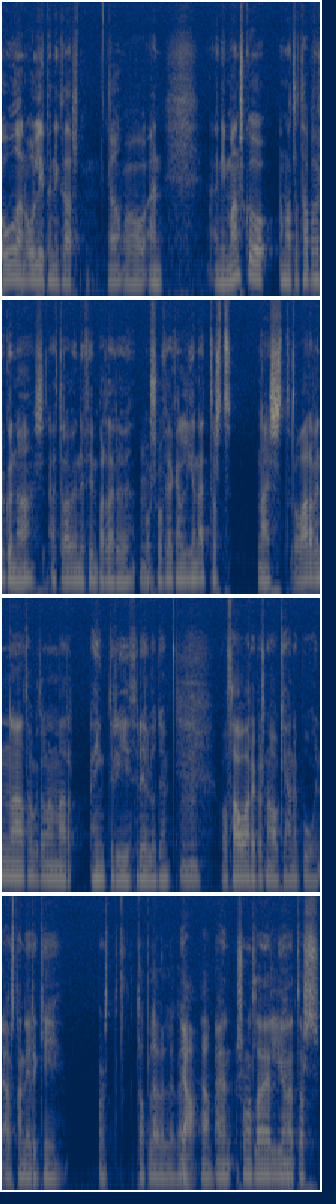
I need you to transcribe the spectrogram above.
góðan ólípenning þar. Og, en, en ég man sko hann alltaf að tapa fyrir Gunna eftir að vinna fimm bara dæruð Mm. og svo fekk hann Leon Edwards næst og var að vinna þá hann var hengdur í þriðlótu mm og þá var ég bara svona ok, hann er búinn, eða hann er ekki top level eitthvað. já, en svo náttúrulega er Leon Edwards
